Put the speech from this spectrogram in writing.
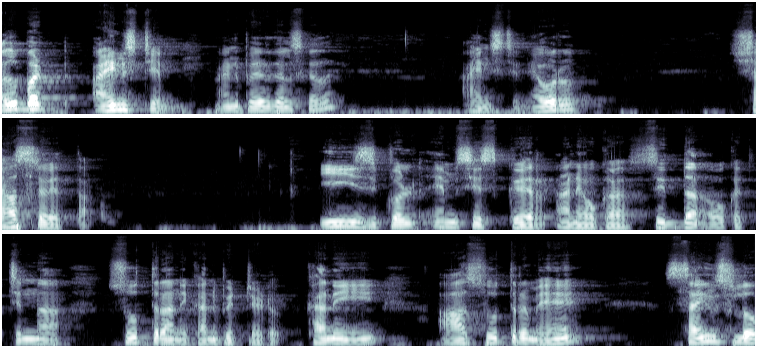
అల్బర్ట్ ఐన్స్టీన్. ఆయన పేరు తెలుసు కదా? ఐన్స్టీన్. ఎవరు? శాస్త్రవేత్త. ఈ ఈజ్ ఈక్వల్ ఎంసీ స్క్వేర్ అనే ఒక సిద్ధ ఒక చిన్న సూత్రాన్ని కనిపెట్టాడు. కానీ ఆ సూత్రమే సైన్స్లో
